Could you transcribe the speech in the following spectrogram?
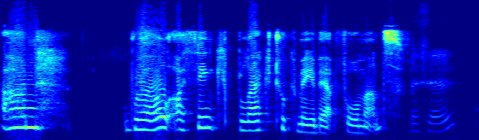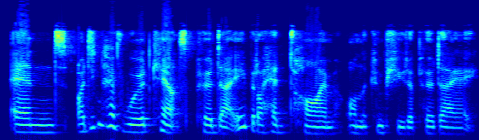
Um, well, I think Black took me about four months. Mhm. and I didn't have word counts per day, but I had time on the computer per day.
